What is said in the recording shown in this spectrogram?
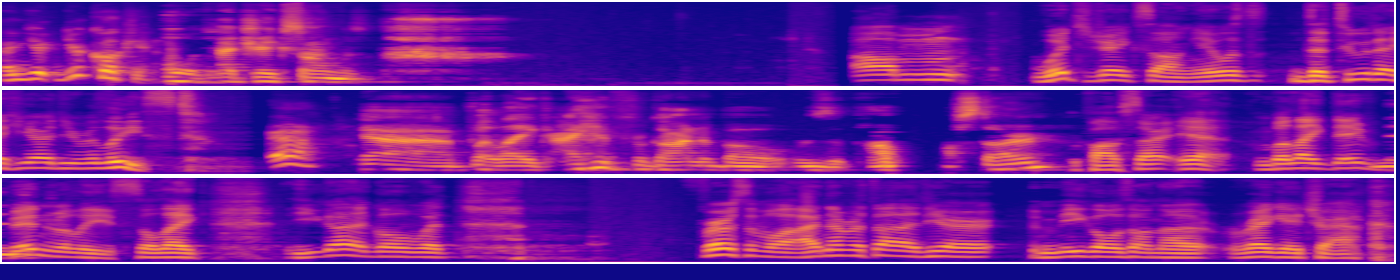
and you're, you're cooking. Oh, that Drake song was Um, Which Drake song? It was the two that he already released. yeah, yeah, but like I had forgotten about was it Pop Star? Pop star, yeah, but like they've been released, so like you gotta go with. First of all, I never thought I'd hear Migos on a reggae track.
